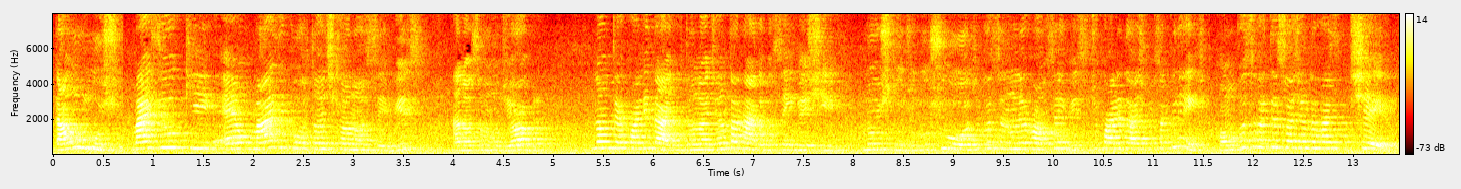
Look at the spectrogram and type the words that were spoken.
Tá um luxo. Mas o que é o mais importante que é o nosso serviço a nossa mão de obra, não ter qualidade. Então não adianta nada você investir no estúdio luxuoso e você não levar um serviço de qualidade para o seu cliente. Como você vai ter sua agenda cheia?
